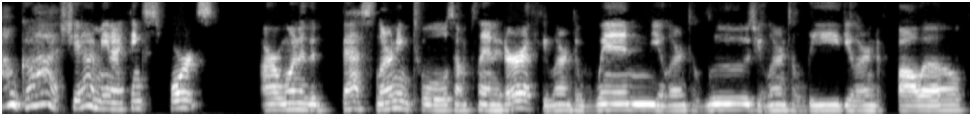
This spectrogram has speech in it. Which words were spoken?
Oh gosh, yeah. I mean, I think sports are one of the best learning tools on planet Earth. You learn to win, you learn to lose, you learn to lead, you learn to follow,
